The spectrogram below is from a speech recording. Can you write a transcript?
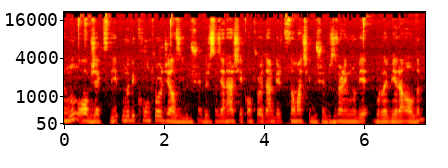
null object deyip bunu bir kontrol cihazı gibi düşünebilirsiniz. Yani her şeyi kontrol eden bir tutamaç gibi düşünebilirsiniz. Örneğin bunu bir burada bir yere aldım.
